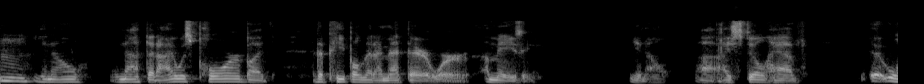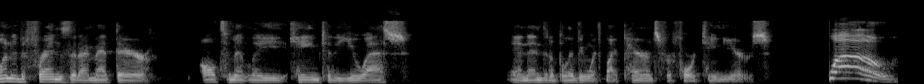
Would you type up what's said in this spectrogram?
Mm. You know, not that I was poor, but the people that I met there were amazing. You know, uh, I still have uh, one of the friends that I met there ultimately came to the US and ended up living with my parents for 14 years. Whoa.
